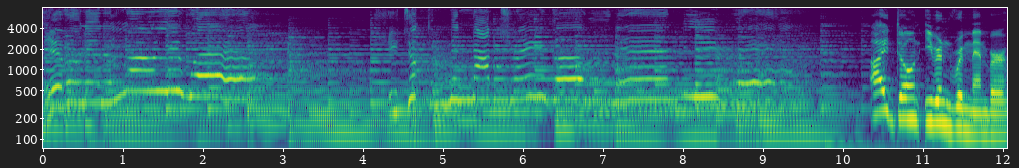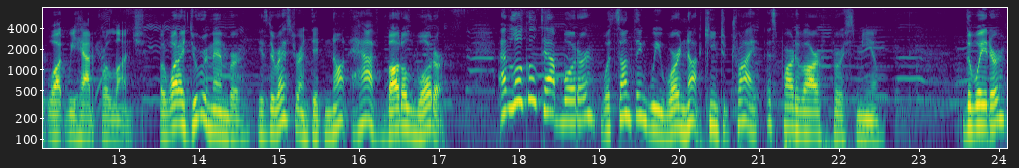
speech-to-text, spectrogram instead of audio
living I don't even remember what we had for lunch, but what I do remember is the restaurant did not have bottled water. And local tap water was something we were not keen to try as part of our first meal. The waiter,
